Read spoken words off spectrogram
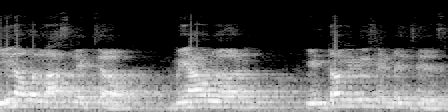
In our last lecture, we have learned interrogative sentences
